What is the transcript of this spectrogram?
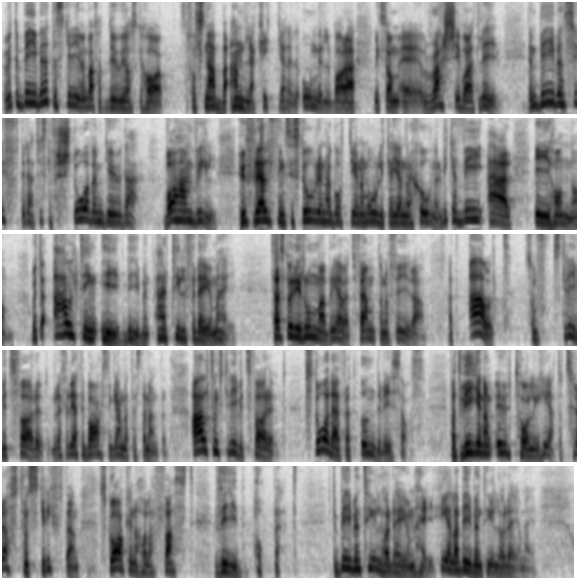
Men vet du, Bibeln är inte skriven bara för att du och jag ska ha, få snabba andliga kickar eller omedelbara liksom, eh, rush i vårt liv. Den Bibelns syfte är att vi ska förstå vem Gud är, vad han vill, hur frälsningshistorien har gått genom olika generationer, vilka vi är i honom. Och vet du, allting i Bibeln är till för dig och mig. Så här står det i Romarbrevet 15 och 4. Att allt som skrivits förut, refererar tillbaka till gamla testamentet. Allt som skrivits förut står där för att undervisa oss. För att vi genom uthållighet och tröst från skriften ska kunna hålla fast vid hoppet. Bibeln tillhör dig och mig. Hela Bibeln tillhör dig och mig.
